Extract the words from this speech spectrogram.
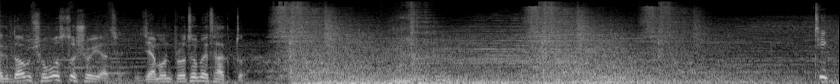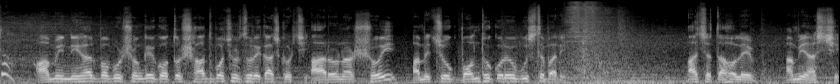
একদম সমস্ত সই আছে যেমন প্রথমে থাকতো। ঠিক তো? আমি নিহার বাবুর সঙ্গে গত সাত বছর ধরে কাজ করছি আর ওনার সই আমি চোখ বন্ধ করেও বুঝতে পারি। আচ্ছা তাহলে আমি আসছি।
